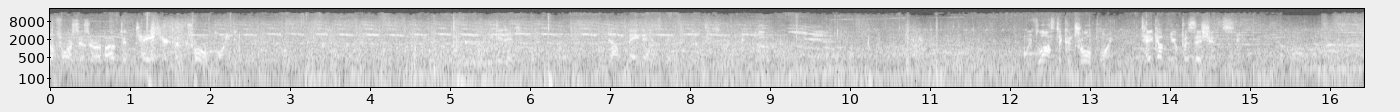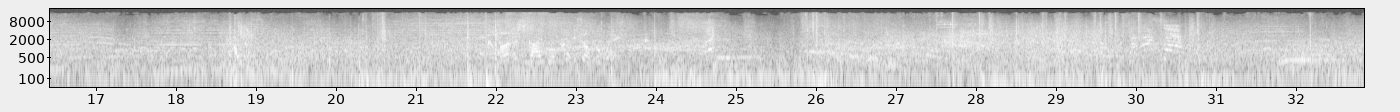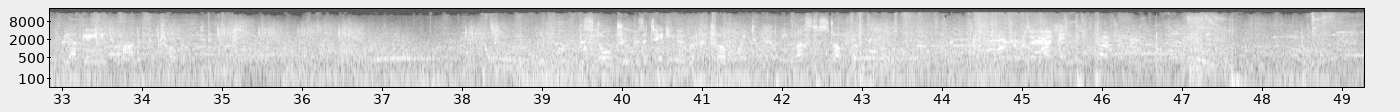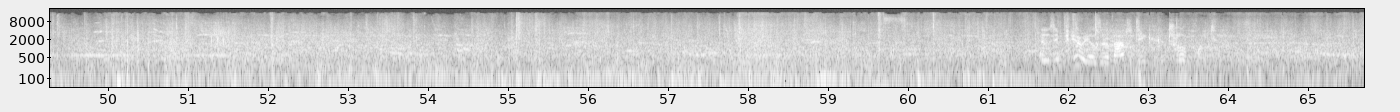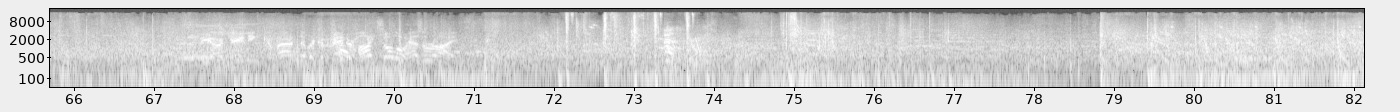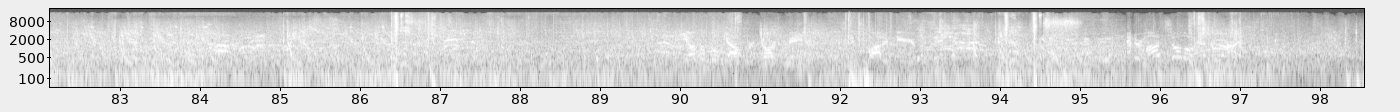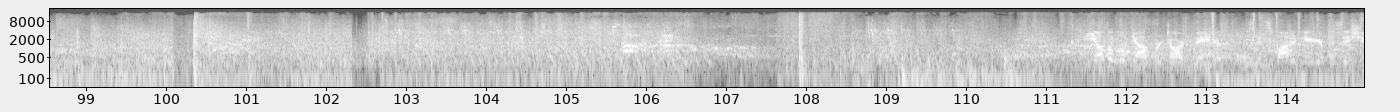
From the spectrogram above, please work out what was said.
Imperial forces are about to take a control point. We did it. Darth Vader has been defeated. We've lost a control point. Take up new positions. We are gaining command of control point. The stormtroopers are taking over control point. We must stop them. Those Imperials are about to take a control point. On the lookout for Darth Vader. He's been spotted near your position.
